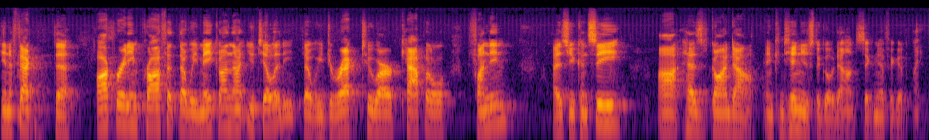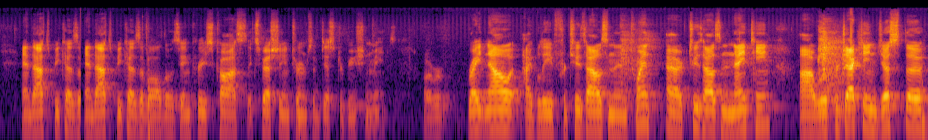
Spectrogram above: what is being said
in effect the operating profit that we make on that utility, that we direct to our capital funding, as you can see, uh, has gone down and continues to go down significantly. And that's because of, and that's because of all those increased costs, especially in terms of distribution mains. Right now, I believe for 2020, uh, 2019, uh, we're projecting just the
